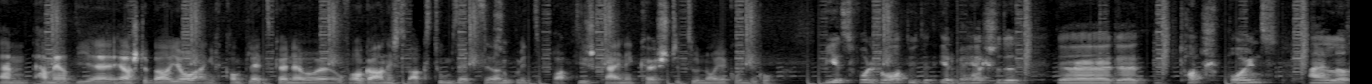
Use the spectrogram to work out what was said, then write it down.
ähm, haben wir die äh, ersten paar Jahre eigentlich komplett können äh, auf organisches Wachstum setzen und mit praktisch keine Kosten zu neuen Kunden gehen. Wie jetzt vorhin schon angedeutet, ihr beherrscht die Touchpoints eigentlich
